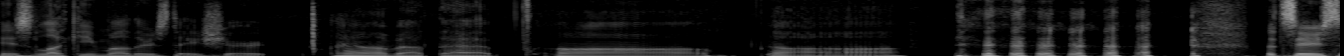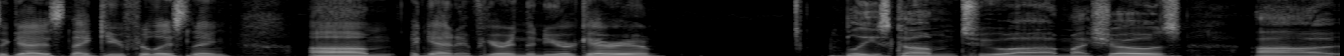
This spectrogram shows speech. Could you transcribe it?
his lucky Mother's Day shirt. How about that? Aw, aw. but seriously, guys, thank you for listening. Um, again, if you're in the New York area, please come to uh, my shows. Uh,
